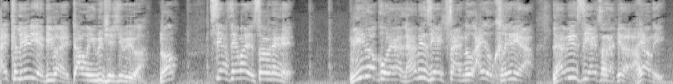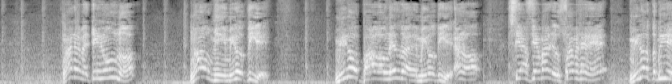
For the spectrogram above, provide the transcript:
အဲ့ကလေးတွေရဲ့ပြီးပါတာဝန်ယူပြီးဖြည့်ရှင်းပေးပါနော်ဆရာဆရာမတွေဆွဲမထိုင်နဲ့မင်းတို့ကိုယ်တိုင်ကလမ်းဘေးစီရိုက်ဆန်လို့အဲ့လိုကလေးတွေကလမ်းဘေးစီရိုက်ဆန်တာဖြစ်လာတာဟဲ့အောင်လေငါနာမည်တင်လုံးနော် ငါ့ကိုမြင်မင်းတို့သိတယ်မင်းတို့ဘာအောင်လဲဆိုတာလည်းမင်းတို့သိတယ်အဲ့တော့ဆရာဆရာမတွေကိုစွမ်းမထိုင်နဲ့မင်းတို့တပီးတွေ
